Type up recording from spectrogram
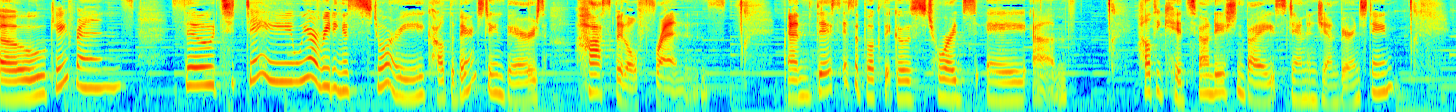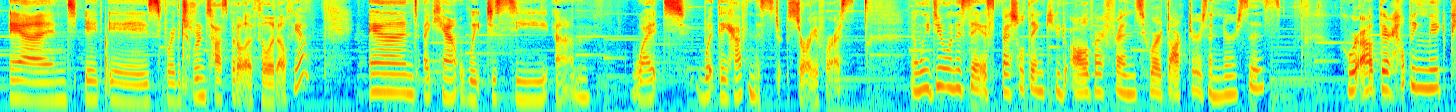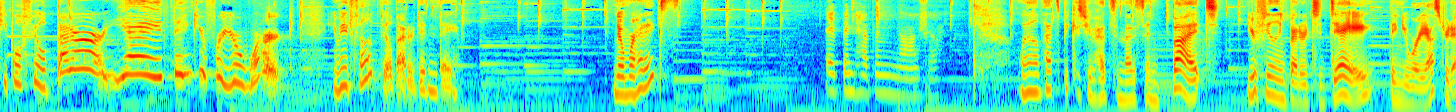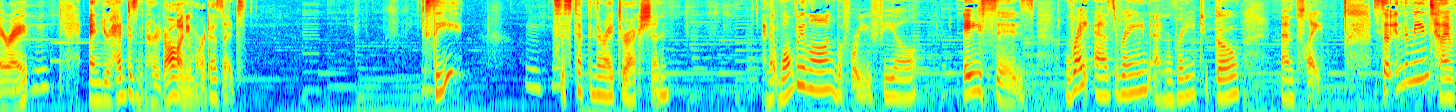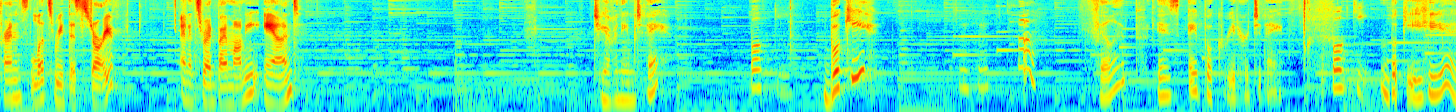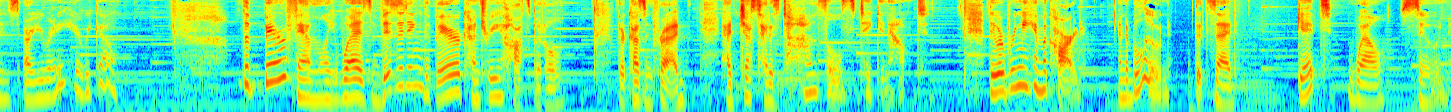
Okay, friends. So today we are reading a story called The Berenstain Bears Hospital Friends. And this is a book that goes towards a um, Healthy Kids Foundation by Stan and Jan Berenstain. And it is for the Children's Hospital of Philadelphia. And I can't wait to see um, what what they have in this st- story for us. And we do want to say a special thank you to all of our friends who are doctors and nurses who are out there helping make people feel better. Yay! Thank you for your work. You made Philip feel better, didn't they? No more headaches? I've been having nausea. Well, that's because you had some medicine, but you're feeling better today than you were yesterday, right? Mm-hmm. And your head doesn't hurt at all anymore, does it? See? It's a step in the right direction. And it won't be long before you feel aces, right as rain, and ready to go and play. So, in the meantime, friends, let's read this story. And it's read by Mommy and. Do you have a name today? Bookie. Bookie? Mm-hmm. Oh, Philip is a book reader today. Bookie. Bookie he is. Are you ready? Here we go. The Bear family was visiting the Bear Country Hospital. Their cousin Fred had just had his tonsils taken out. They were bringing him a card and a balloon that said, Get well soon.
